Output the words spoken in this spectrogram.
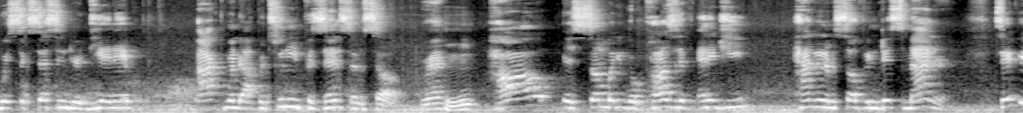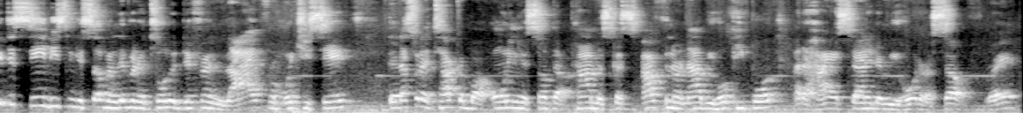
with success in their DNA act when the opportunity presents themselves, right? Mm-hmm. How is somebody with positive energy handling themselves in this manner? So if you're just saying these things yourself and living a totally different life from what you say, then that's what I talk about owning yourself that promise. Because often or not, we hold people at a higher standard than we hold ourselves, right?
